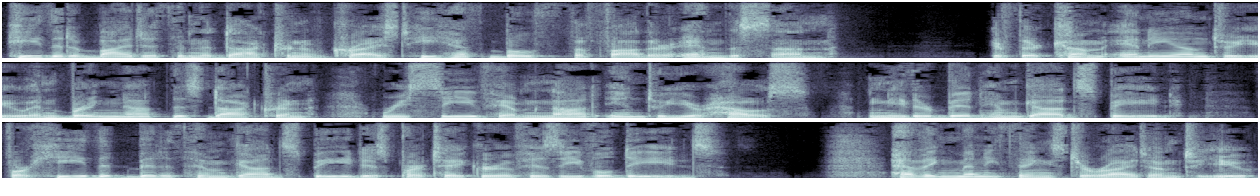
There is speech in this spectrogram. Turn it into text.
He that abideth in the doctrine of Christ, he hath both the Father and the Son. If there come any unto you, and bring not this doctrine, receive him not into your house, neither bid him God speed. For he that biddeth him God speed is partaker of his evil deeds. Having many things to write unto you,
